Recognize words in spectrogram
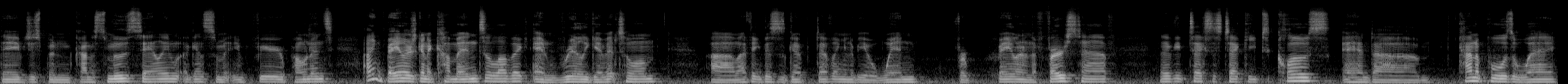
They've just been kind of smooth sailing against some inferior opponents. I think Baylor's going to come into Lubbock and really give it to them. Um, I think this is go- definitely going to be a win for Baylor in the first half. I think Texas Tech keeps it close and um, kind of pulls away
